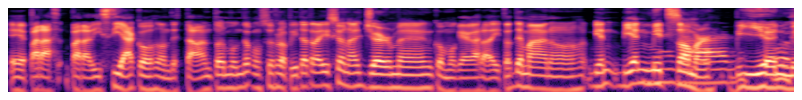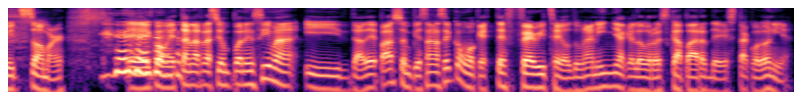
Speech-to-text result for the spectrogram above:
eh, para, paradisiaco, donde estaban todo el mundo con su ropita tradicional German, como que agarraditos de manos, bien, bien Oh Midsummer, bien Uf. Midsummer, eh, con esta narración por encima y da de paso empiezan a hacer como que este fairy tale de una niña que logró escapar de esta colonia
